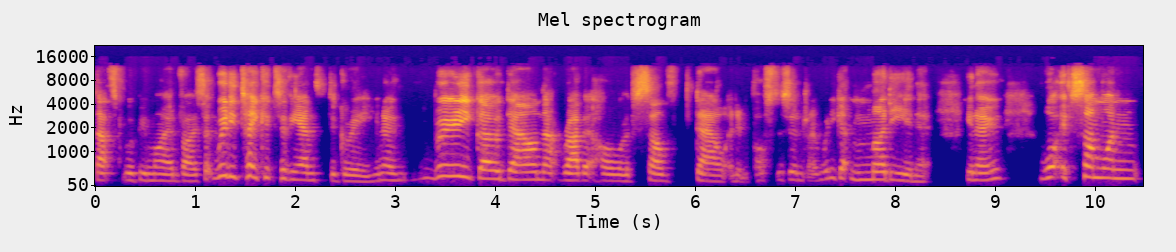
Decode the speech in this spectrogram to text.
That would be my advice. Like really take it to the nth degree, you know, really go down that rabbit hole of self doubt and imposter syndrome, really get muddy in it. You know, what if someone,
